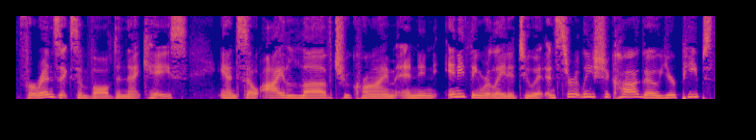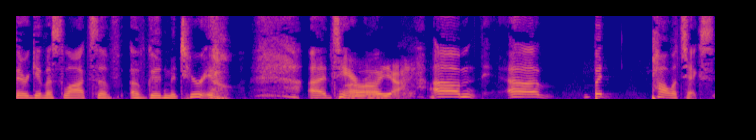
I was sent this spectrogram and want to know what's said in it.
forensics involved in that case. And so I love true crime and in anything related to it. And certainly Chicago, your peeps there give us lots of, of good material. Uh, Tamara. Oh, yeah. Um, uh, but politics,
